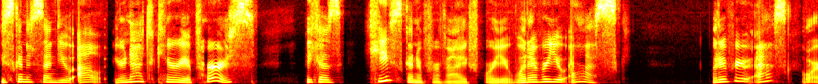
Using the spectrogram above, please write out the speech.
He's going to send you out. You're not to carry a purse because He's going to provide for you whatever you ask, whatever you ask for.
